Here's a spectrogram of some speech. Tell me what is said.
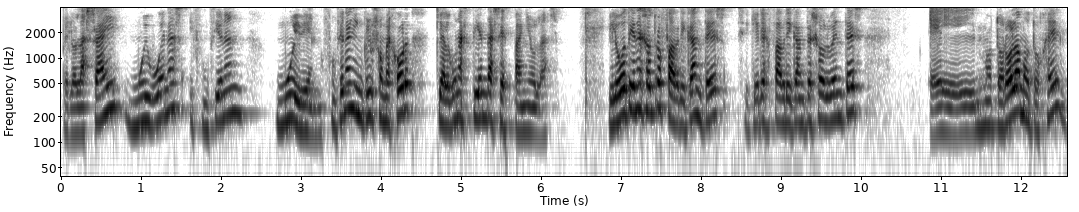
pero las hay muy buenas y funcionan muy bien. Funcionan incluso mejor que algunas tiendas españolas. Y luego tienes otros fabricantes, si quieres fabricantes solventes, el Motorola Moto G,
